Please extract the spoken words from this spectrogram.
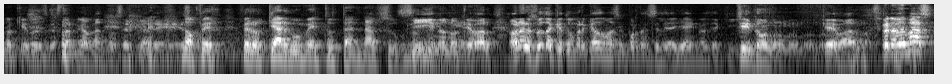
no quiero desgastarme hablando acerca de eso. No, pero, pero qué argumento tan absurdo. sí, no, no, qué bárbaro. Ahora resulta que tu mercado más importante es el de allá y no el de aquí. Sí, no, no, no, no. no. Qué bárbaro. Pero además,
